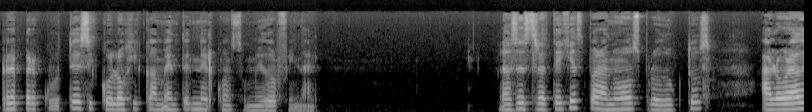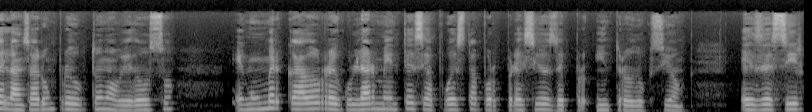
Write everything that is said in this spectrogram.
repercute psicológicamente en el consumidor final. Las estrategias para nuevos productos a la hora de lanzar un producto novedoso en un mercado regularmente se apuesta por precios de introducción es decir,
